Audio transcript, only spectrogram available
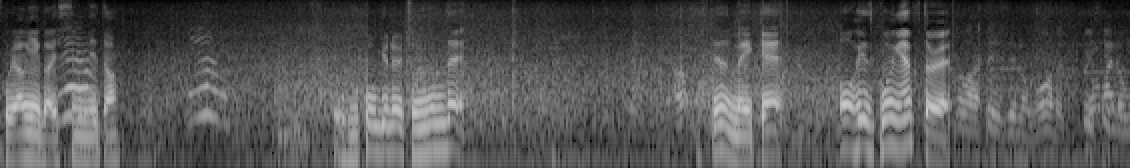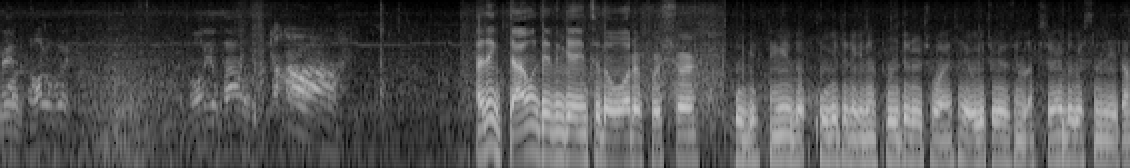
고양이가 있습니다. 물고기를 줬는데 didn't make it. Oh, he's going after it. Oh, I think it's in the water. Fish in the water. All the way. All your power. I think that one didn't get into the water for sure. 고기, 뱅이도, 고기들은 이런 돌들을 좋아해서 여기저기서 좀 낚시를 해보겠습니다.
